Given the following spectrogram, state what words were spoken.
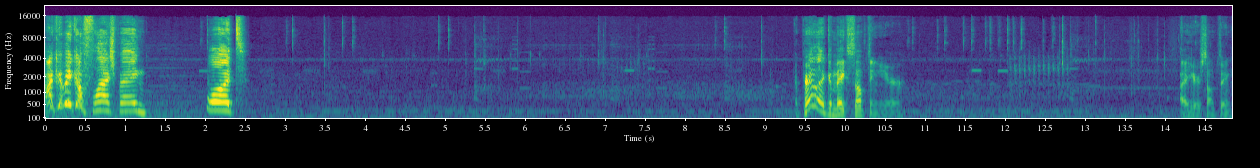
I can make a flashbang! What? Apparently I can make something here. I hear something.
